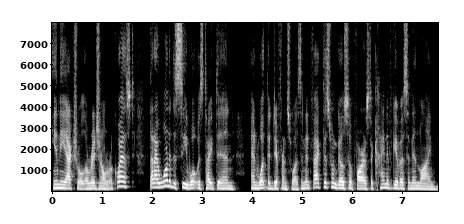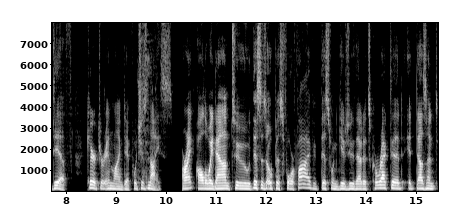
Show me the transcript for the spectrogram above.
in the actual original request that I wanted to see what was typed in and what the difference was. And in fact, this one goes so far as to kind of give us an inline diff, character inline diff, which is nice. All right, all the way down to this is Opus 4.5. If this one gives you that it's corrected, it doesn't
